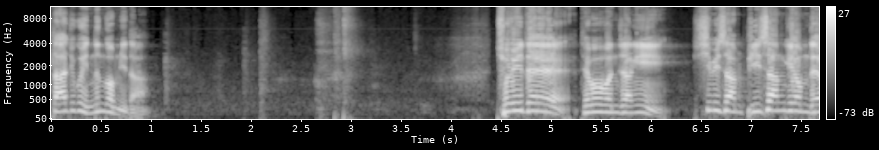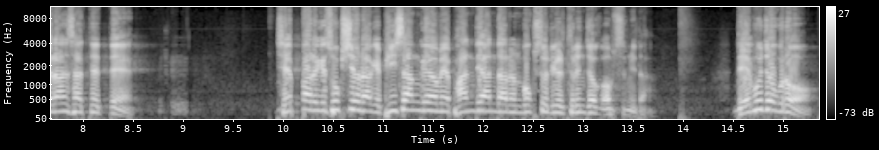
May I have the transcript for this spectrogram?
따지고 있는 겁니다. 조희대 대법원장이 12.3 비상계엄 내란 사태 때 재빠르게 속 시원하게 비상계엄에 반대한다는 목소리를 들은 적 없습니다. 내부적으로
